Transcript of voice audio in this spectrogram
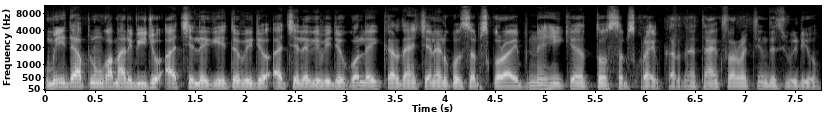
उम्मीद है आप लोगों को हमारी वीडियो अच्छी लगी तो वीडियो अच्छी लगी, वीडियो को लाइक कर दें। चैनल को सब्सक्राइब नहीं किया तो सब्सक्राइब कर दें। Thanks for watching this video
